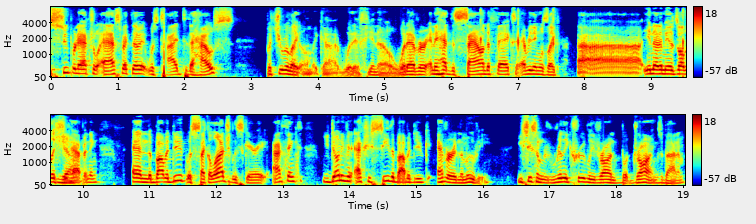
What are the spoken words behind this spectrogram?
supernatural aspect of it was tied to the house, but you were like, "Oh my god, what if you know whatever?" And it had the sound effects and everything was like, "Ah," you know what I mean? It's all this shit Yeah. happening, and the Babadook was psychologically scary. I think you don't even actually see the Babadook ever in the movie. You see some really crudely drawn drawings about him,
